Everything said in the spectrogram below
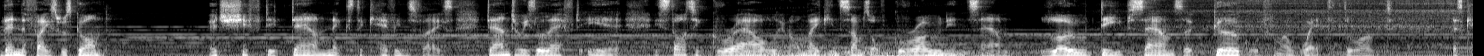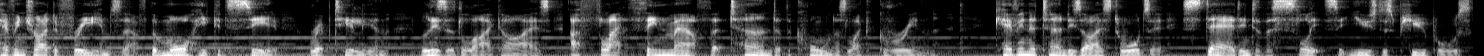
Then the face was gone had shifted down next to Kevin's face, down to his left ear. It started growling or making some sort of groaning sound, low, deep sounds that gurgled from a wet throat. As Kevin tried to free himself, the more he could see it reptilian, lizard like eyes, a flat, thin mouth that turned at the corners like a grin. Kevin had turned his eyes towards it, stared into the slits it used as pupils.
